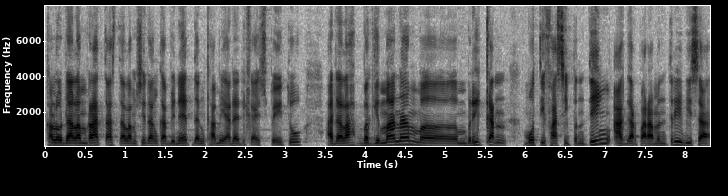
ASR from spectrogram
kalau dalam ratas dalam sidang kabinet dan kami ada di KSP itu adalah bagaimana memberikan motivasi penting agar para menteri bisa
